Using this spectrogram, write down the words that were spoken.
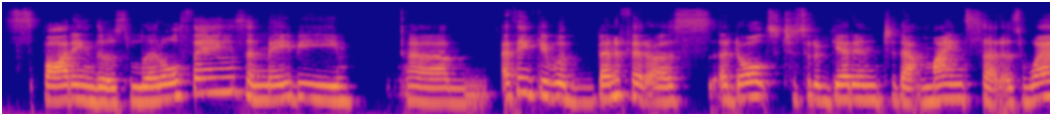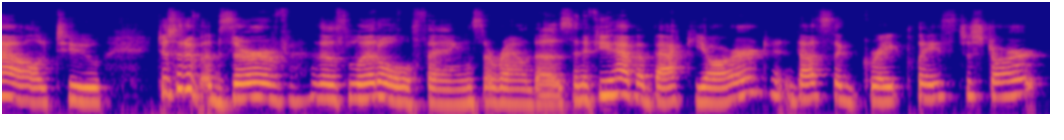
spotting those little things and maybe um, I think it would benefit us adults to sort of get into that mindset as well to to sort of observe those little things around us. And if you have a backyard, that's a great place to start.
